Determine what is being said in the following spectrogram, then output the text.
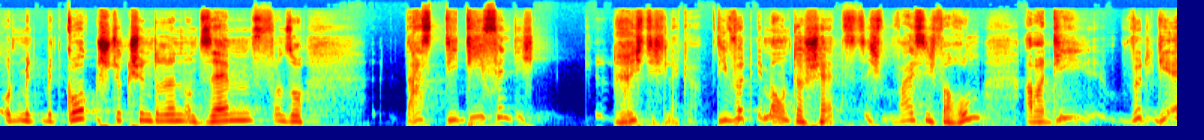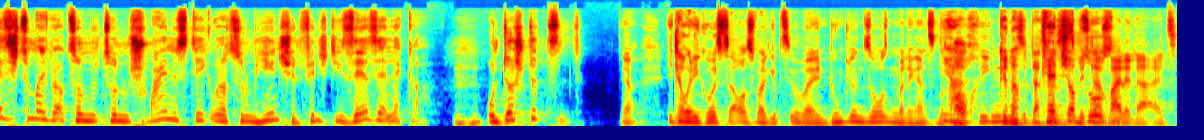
und mit, mit Gurkenstückchen drin und Senf und so. Das, die die finde ich richtig lecker. Die wird immer unterschätzt. Ich weiß nicht warum, aber die, würd, die esse ich zum Beispiel auch zu, zu einem Schweinesteak oder zu einem Hähnchen. Finde ich die sehr, sehr lecker. Mhm. Unterstützend. Ja, ich glaube, die größte Auswahl gibt es immer bei den dunklen Soßen, bei den ganzen ja, rauchigen. Genau. Also das, was es mittlerweile da als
